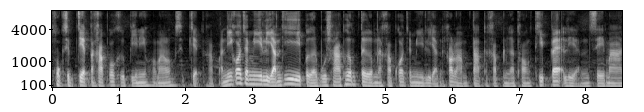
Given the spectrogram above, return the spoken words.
67 นะครับ ก็คือปีนี้ประมาณ67ครับ อันนี้ก็จะมีเหรียญที่เปิดบูชาเพิ่มเติมนะครับ ก็จะมีเหรียญข้าวหลามตัดนะครับ เนื้อทองทิพย์และเหรียญเซมาน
